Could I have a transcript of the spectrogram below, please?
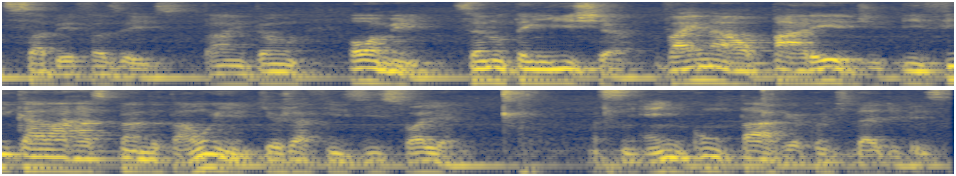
saber fazer isso, tá? Então, homem, você não tem lixa, vai na parede e fica lá raspando a tua unha, que eu já fiz isso, olha, assim, é incontável a quantidade de vezes.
